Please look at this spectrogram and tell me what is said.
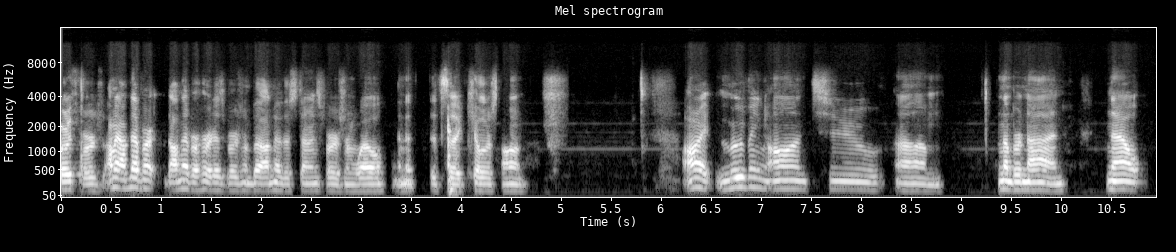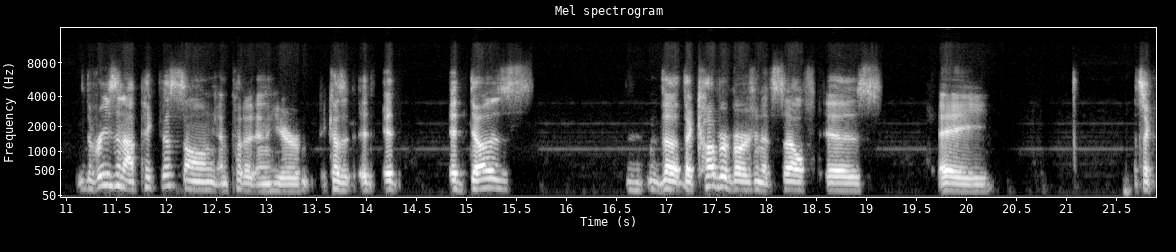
Both versions. I mean, I've never I've never heard his version, but I know the Stones version well, and it, it's a killer song. All right, moving on to um, number nine. Now, the reason I picked this song and put it in here because it it it does the the cover version itself is a it's a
